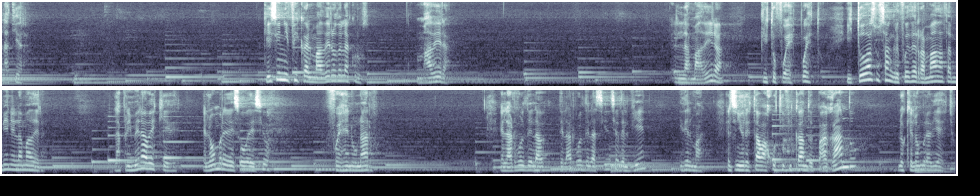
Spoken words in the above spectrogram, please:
la tierra. ¿Qué significa el madero de la cruz? Madera. En la madera Cristo fue expuesto y toda su sangre fue derramada también en la madera. La primera vez que el hombre desobedeció fue en un árbol. El árbol de la, del árbol de la ciencia del bien y del mal. El Señor estaba justificando y pagando lo que el hombre había hecho.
